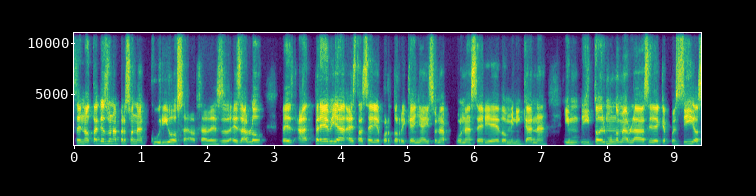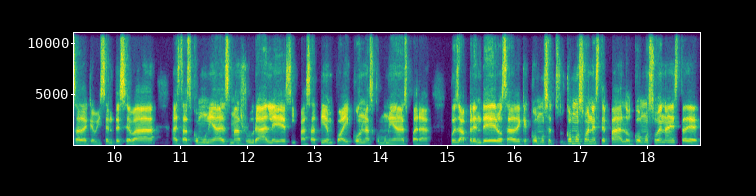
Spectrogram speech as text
Se nota que es una persona curiosa, o sea, es, es hablo, pues, a- previa a esta serie puertorriqueña hizo una, una serie dominicana y, y todo el mundo me hablaba así de que pues sí, o sea, de que Vicente se va a estas comunidades más rurales y pasa tiempo ahí con las comunidades para pues aprender, o sea, de que cómo, se, cómo suena este palo, cómo suena este,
